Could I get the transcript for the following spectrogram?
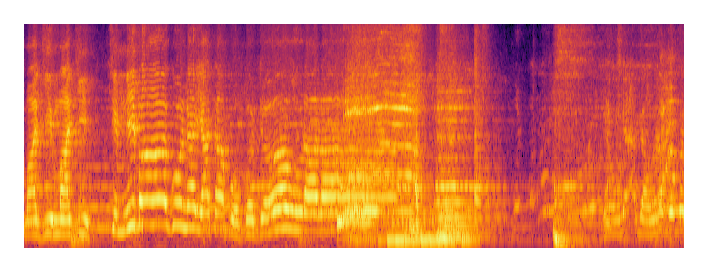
माझी माझी चिमणी बघून याचा पोपट उडाला एवढा पोपट?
